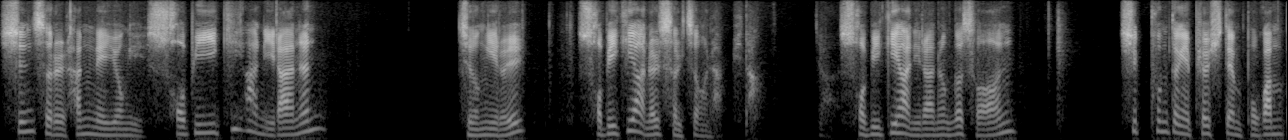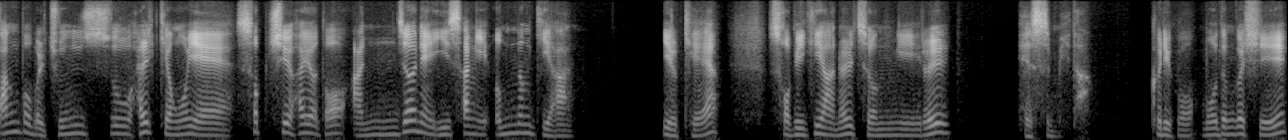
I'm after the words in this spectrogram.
신설을 한 내용이 소비기한이라는 정의를 소비기한을 설정을 합니다. 소비기한이라는 것은 식품 등에 표시된 보관 방법을 준수할 경우에 섭취하여도 안전에 이상이 없는 기한 이렇게 소비기한을 정의를 했습니다. 그리고 모든 것이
